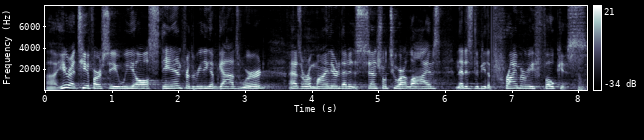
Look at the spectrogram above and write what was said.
Uh, here at TFRC, we all stand for the reading of God's Word as a reminder that it is central to our lives and that is to be the primary focus,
